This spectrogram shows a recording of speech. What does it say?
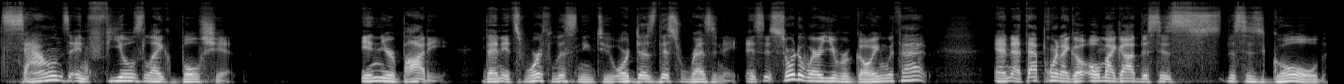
sounds and feels like bullshit in your body, then it's worth listening to. Or does this resonate? Is this sort of where you were going with that? And at that point, I go, "Oh my god, this is this is gold."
